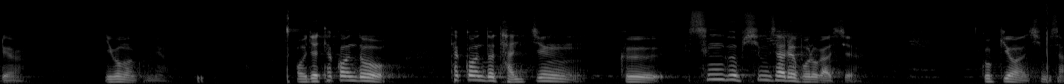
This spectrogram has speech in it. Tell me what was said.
그래요. 이거만큼요. 어제 태권도 태권도 단증 그 승급 심사를 보러 갔어요. 국기원 심사.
